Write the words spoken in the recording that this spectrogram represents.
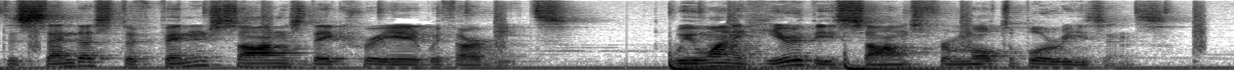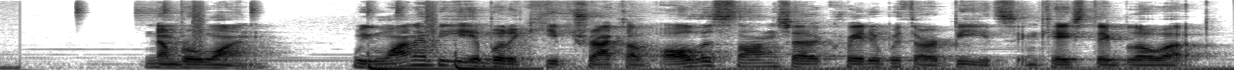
to send us the finished songs they created with our beats. We want to hear these songs for multiple reasons. Number 1. We want to be able to keep track of all the songs that are created with our beats in case they blow up.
